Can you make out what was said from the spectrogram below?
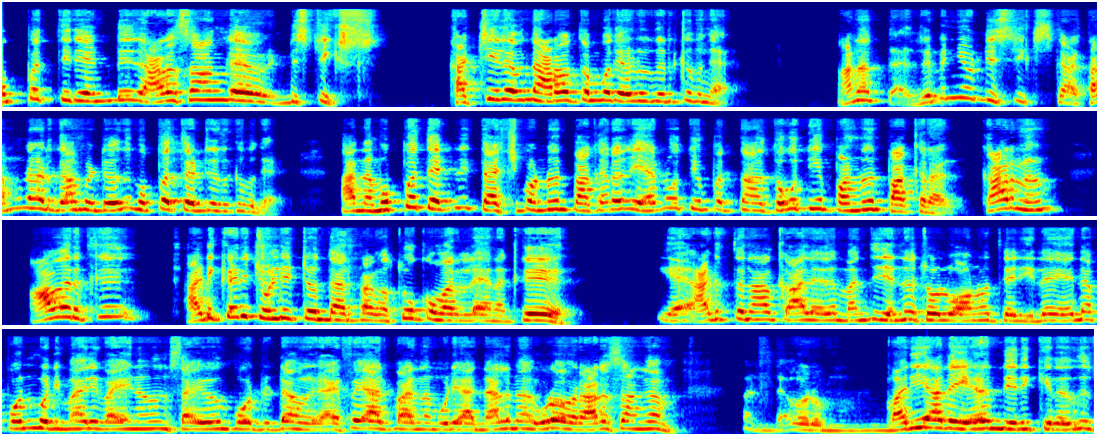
முப்பத்தி ரெண்டு அரசாங்க டிஸ்ட்ரிக்ட்ஸ் கட்சியில வந்து அறுபத்தொன்பது எழுபது இருக்குதுங்க. ஆனா ரெவென்யூ டிஸ்ட்ரிக்ட்ஸ் தமிழ்நாடு கவர்மெண்ட் வந்து முப்பத்தெட்டு இருக்குதுங்க. அந்த முப்பத்தெட்டுன்னு டச் பண்ணணும்னு பார்க்கறாரு இரநூத்தி முப்பத்தி நாலு தொகுதியும் பண்ணணும்னு பார்க்கறாரு காரணம் அவருக்கு அடிக்கடி சொல்லிட்டு இருந்தார் இருப்பாங்க தூக்கம் வரல எனக்கு. ஏ- அடுத்த நாள் காலையில மந்திரி என்ன சொல்லுவானோ தெரியல. என்ன பொன்முடி மாதிரி வயனும் சைவம் போட்டுட்டு அவங்க எஃப்ஐஆர் பண்ண முடியாத நிலைமை கூட ஒரு அரசாங்கம் ஒரு மரியாதை இழந்து இருக்கிறது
